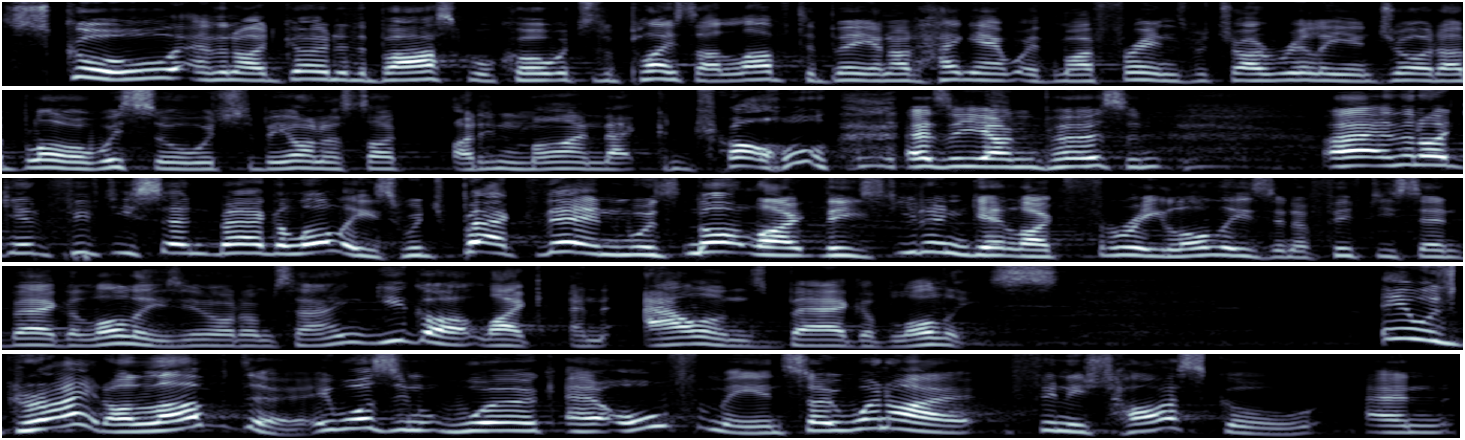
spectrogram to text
school and then I'd go to the basketball court, which is a place I love to be, and I'd hang out with my friends, which I really enjoyed. I'd blow a whistle, which to be honest, I, I didn't mind that control as a young person. Uh, and then I'd get 50 cent bag of lollies, which back then was not like these. You didn't get like three lollies in a 50 cent bag of lollies, you know what I'm saying? You got like an Allen's bag of lollies. It was great. I loved it. It wasn't work at all for me. And so when I finished high school and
